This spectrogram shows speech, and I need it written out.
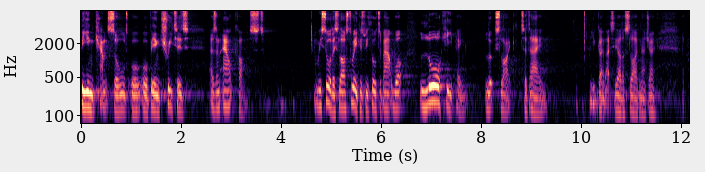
being cancelled or, or being treated as an outcast. We saw this last week as we thought about what law keeping looks like today. You can go back to the other slide now, Joe.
